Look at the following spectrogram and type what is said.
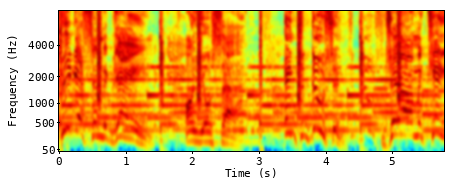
biggest in the game on your side. Introducing J.R. McKee,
